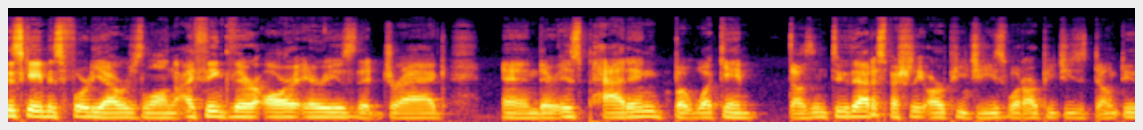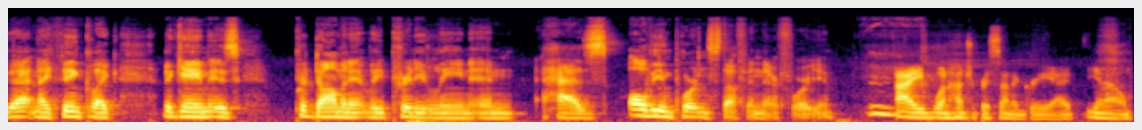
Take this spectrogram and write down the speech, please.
this game is forty hours long. I think there are areas that drag and there is padding, but what game doesn't do that? Especially RPGs. What RPGs don't do that? And I think like the game is predominantly pretty lean and has all the important stuff in there for you. I 100% agree. I you know,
